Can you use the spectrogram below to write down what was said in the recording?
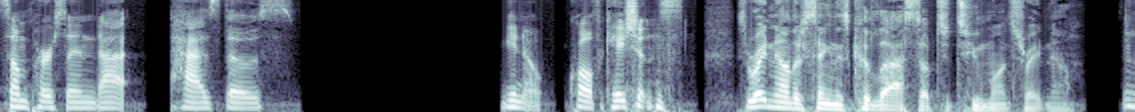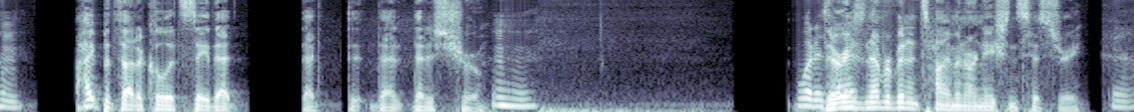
some person that has those you know, qualifications. So right now they're saying this could last up to two months. Right now, Mhm. hypothetical. Let's say that that that that is true. Mhm. What is there has never been a time in our nation's history yeah.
